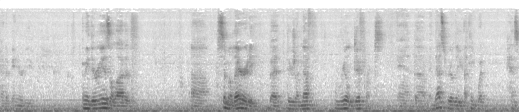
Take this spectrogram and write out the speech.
kind of interview. I mean, there is a lot of uh, similarity, but there's enough real difference, and um, and that's really I think what has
